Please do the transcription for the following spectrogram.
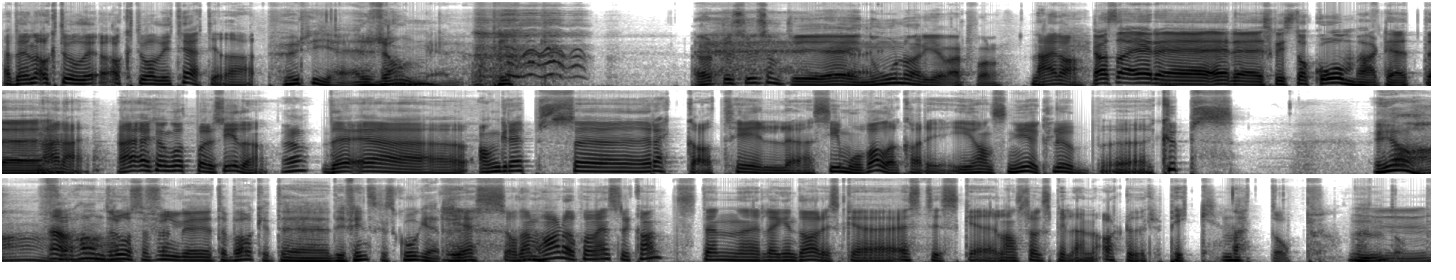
Ja, det er en aktuali aktualitet i det her. Purje, rangel Det hørtes ut som at vi er i Nord-Norge, i hvert fall. Nei da. Ja, så er det, er det Skal vi stokke om her til et uh... Nei, nei. nei jeg kan godt bare si det. Ja. Det er angrepsrekka til Simo Valakari i hans nye klubb eh, Kups. Ja, Ah. for han dro selvfølgelig tilbake til de finske skoger. Yes, og de har da på venstre kant den legendariske estiske landslagsspilleren Arthur Pick. Nettopp. nettopp. Mm.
